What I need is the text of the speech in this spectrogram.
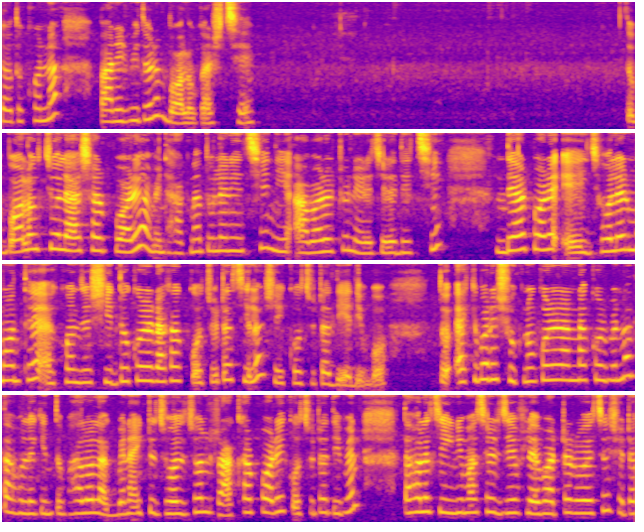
যতক্ষণ না পানির ভিতরে বলক আসছে। তো বলক চলে আসার পরে আমি ঢাকনা তুলে নিচ্ছি, নিয়ে আবার একটু নেড়ে চেড়ে দিচ্ছি। দেওয়ার পরে এই ঝোলের মধ্যে এখন যে সিদ্ধ করে রাখা কচুটা ছিল, সেই কচুটা দিয়ে দিব। তো একেবারে শুকনো করে রান্না করবেন না, তাহলে কিন্তু ভালো লাগবে না। একটু ঝোল ঝোল রাখার পরে কচুটা দিবেন, তাহলে চিংড়ি মাছের যে ফ্লেভারটা রয়েছে সেটা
